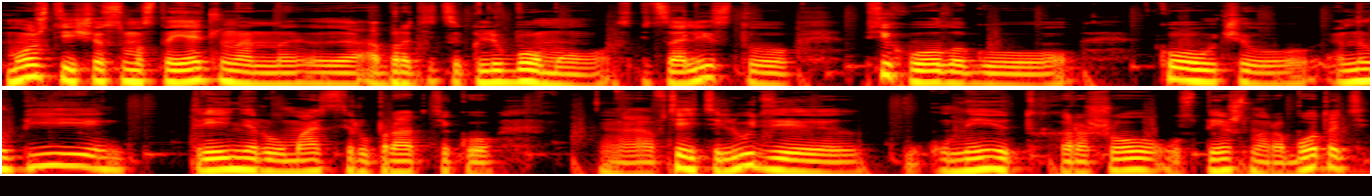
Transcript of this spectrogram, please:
можете еще самостоятельно э, обратиться к любому специалисту, психологу, коучу, НЛП, тренеру, мастеру, практику. А, все эти люди умеют хорошо, успешно работать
